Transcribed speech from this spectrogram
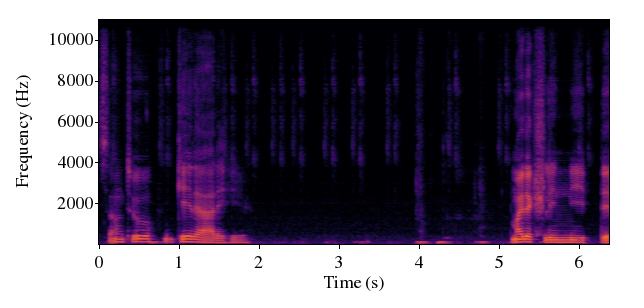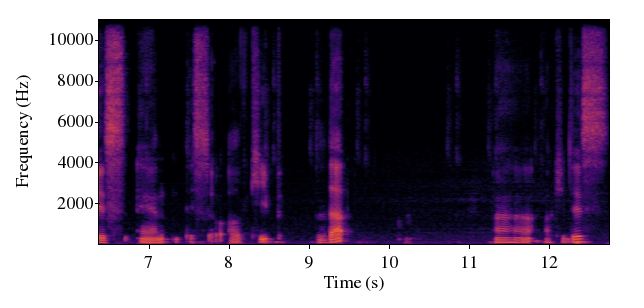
Zone 2, get out of here. Might actually need this and this, so I'll keep that. Uh, I'll keep this.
